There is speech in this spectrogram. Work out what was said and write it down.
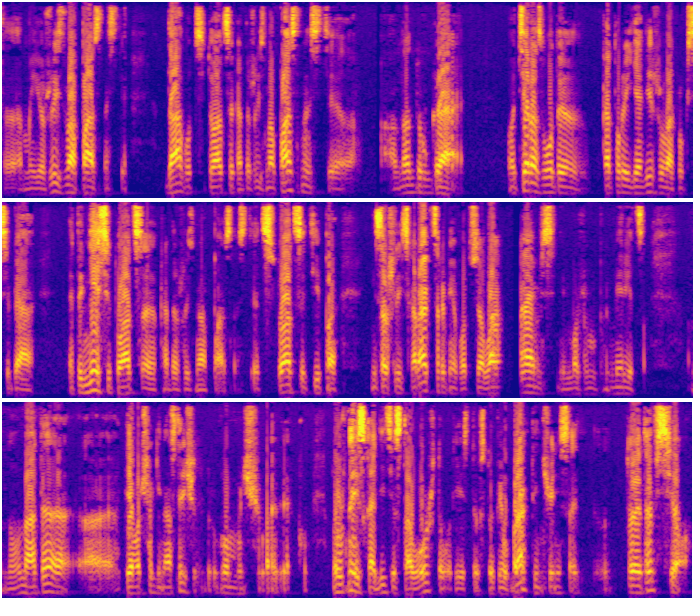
там, ее жизнь в опасности. Да, вот ситуация, когда жизнь в опасности, она другая. Вот те разводы, которые я вижу вокруг себя, это не ситуация, когда жизнь в опасности. Это ситуация типа не сошлись характерами, вот все, лаемся, не можем помириться ну, надо э, делать шаги навстречу другому человеку. Нужно исходить из того, что вот если ты вступил в брак, ты ничего не садишь, то это все.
